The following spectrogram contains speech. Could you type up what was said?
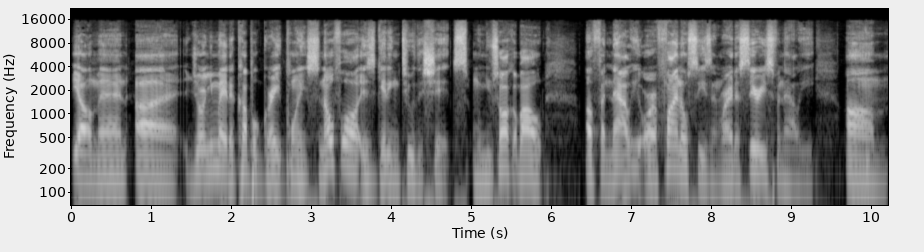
yo, man, uh, Jordan, you made a couple great points. Snowfall is getting to the shits when you talk about a finale or a final season, right? A series finale. Um,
